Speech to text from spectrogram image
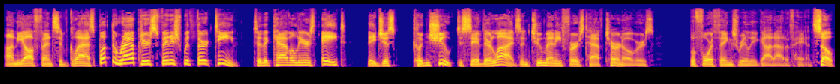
on the offensive glass, but the Raptors finished with 13 to the Cavaliers' eight. They just couldn't shoot to save their lives and too many first half turnovers before things really got out of hand. So,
